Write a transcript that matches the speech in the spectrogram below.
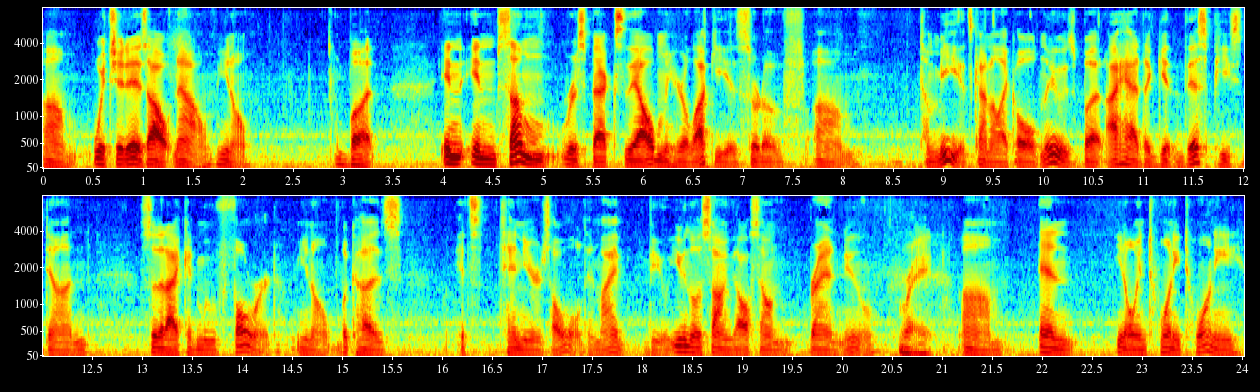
um, which it is out now. You know, but in in some respects, the album "Here Lucky" is sort of um, to me, it's kind of like old news. But I had to get this piece done so that I could move forward. You know, because it's ten years old in my view. Even though the songs all sound brand new, right. um, and you know, in 2020,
